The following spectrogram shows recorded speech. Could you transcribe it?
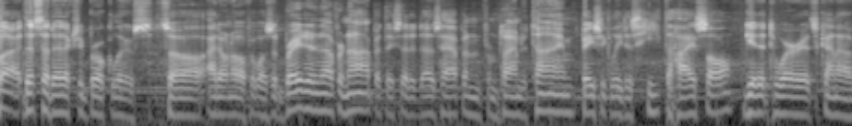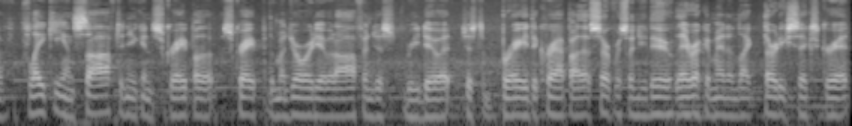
but this said it actually broke loose. So I don't know if it wasn't braided enough or not but they said it does happen from time to time. Basically just heat the Hy-Sol get it to where it's kind of flaky and soft and you can scrape a, scrape the majority of it off and just redo it just to braid the crap out of that surface when you do. They recommended like 36 grit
